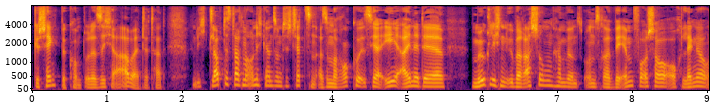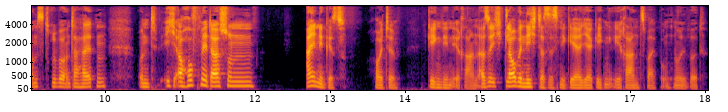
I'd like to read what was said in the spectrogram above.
geschenkt bekommt oder sich erarbeitet hat. Und ich glaube, das darf man auch nicht ganz unterschätzen. Also Marokko ist ja eh eine der möglichen Überraschungen, haben wir uns unserer WM-Vorschau auch länger uns drüber unterhalten. Und ich erhoffe mir da schon einiges heute gegen den Iran. Also ich glaube nicht, dass es Nigeria gegen Iran 2.0 wird.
